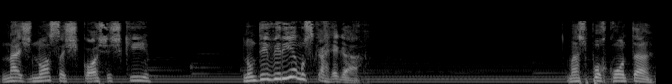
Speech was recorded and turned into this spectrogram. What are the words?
nas nossas costas que não deveríamos carregar. Mas por conta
